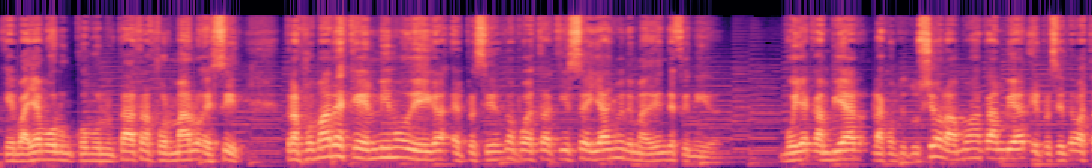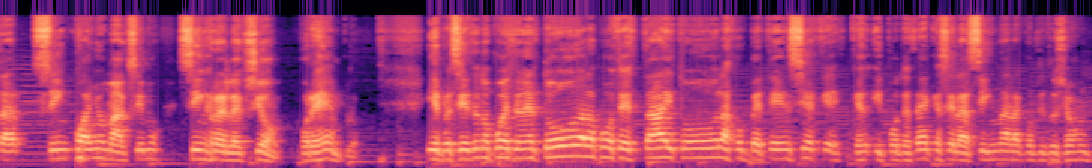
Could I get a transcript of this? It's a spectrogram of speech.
que vaya con voluntad a transformarlo. Es decir, transformar es que él mismo diga, el presidente no puede estar aquí seis años de manera indefinida. Voy a cambiar la constitución, la vamos a cambiar y el presidente va a estar cinco años máximo sin reelección, por ejemplo. Y el presidente no puede tener toda la potestad y todas las competencias que, y potestades que se le asigna a la constitución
